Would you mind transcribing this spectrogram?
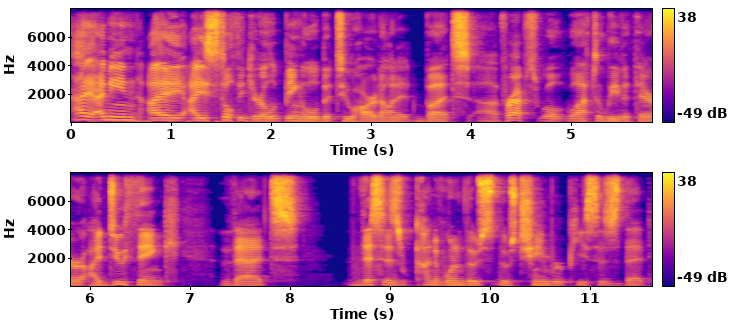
I, I mean, I I still think you're being a little bit too hard on it, but uh, perhaps we'll we'll have to leave it there. I do think that this is kind of one of those those chamber pieces that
